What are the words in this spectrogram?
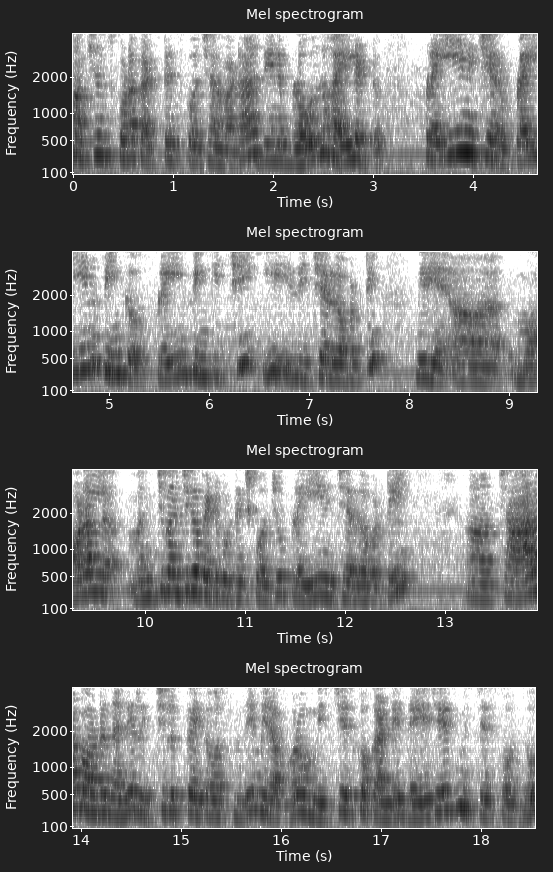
ఫంక్షన్స్ కూడా కట్టేసుకోవచ్చు అనమాట దీని బ్లౌజ్ హైలైట్ ప్లెయిన్ ఇచ్చారు. ప్లెయిన్ పింక్ ప్లెయిన్ పింక్ ఇచ్చి ఇది ఇచ్చారు కాబట్టి మీరు మోడల్ మంచి మంచిగా పెట్టి కుట్టించుకోవచ్చు ప్లెయిన్ ఇచ్చారు కాబట్టి చాలా బాగుంటుందండి. రిచ్ లుక్ అయితే వస్తుంది. మీరు ఎవ్వరూ మిస్ చేసుకోకండి. దయచేసి మిస్ చేసుకోవద్దు.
